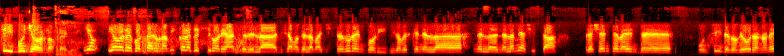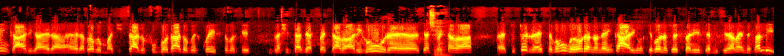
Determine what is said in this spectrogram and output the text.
Sì, buongiorno. Prego. Io, io, vorrei portare una piccola testimonianza della, diciamo, della magistratura in politica, perché nel, nel, nella mia città recentemente un sindaco che ora non è in carica era, era, proprio un magistrato, fu votato per questo perché la città si aspettava rigore, si aspettava sì. eh, tutto il resto, comunque ora non è in carica perché poi la sua esperienza è misteriosamente fallì,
